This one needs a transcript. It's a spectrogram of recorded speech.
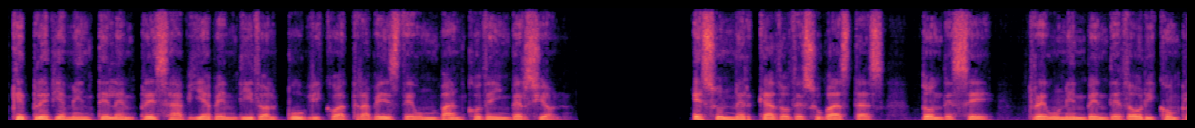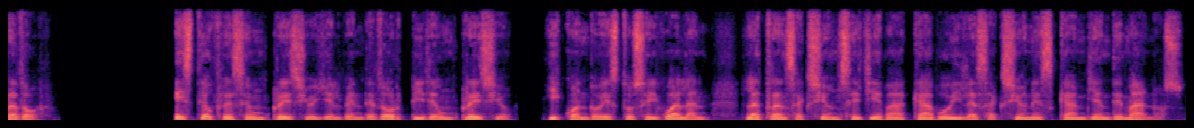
que previamente la empresa había vendido al público a través de un banco de inversión. Es un mercado de subastas donde se reúnen vendedor y comprador. Este ofrece un precio y el vendedor pide un precio, y cuando estos se igualan, la transacción se lleva a cabo y las acciones cambian de manos.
